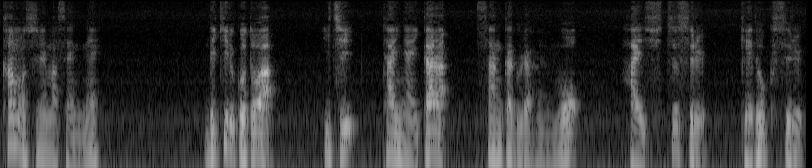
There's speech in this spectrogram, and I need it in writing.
かもしれませんね。できることは1体内から酸化グラフェンを排出する解毒する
